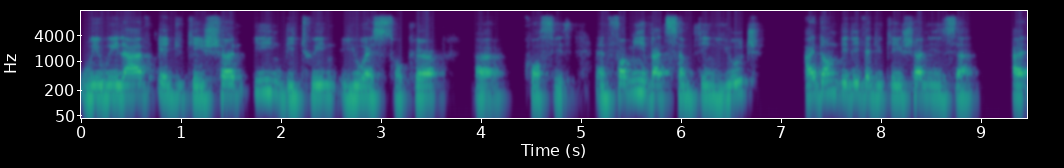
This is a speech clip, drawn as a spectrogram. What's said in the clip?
we will have education in between US soccer uh, courses. And for me, that's something huge. I don't believe education is, uh, uh,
